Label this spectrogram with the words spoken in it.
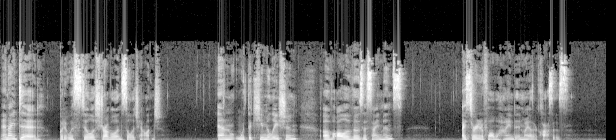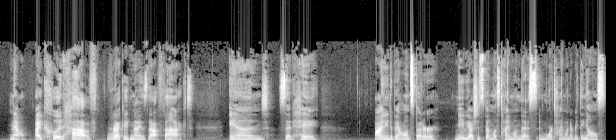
and I did, but it was still a struggle and still a challenge. And with the accumulation of all of those assignments, I started to fall behind in my other classes. Now, I could have recognized that fact and said, hey, I need to balance better. Maybe I should spend less time on this and more time on everything else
